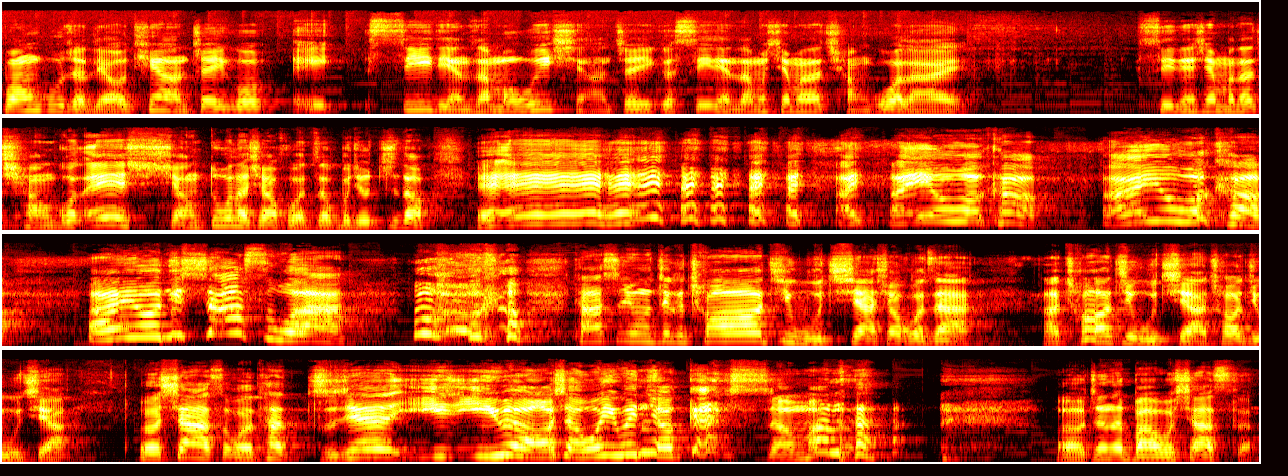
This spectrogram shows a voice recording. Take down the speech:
光顾着聊天啊。这一个 A C 点咱们危险啊，这一个 C 点咱们先把它抢过来，C 点先把它抢过来。哎，想多了，小伙子，我就知道。哎哎哎哎哎哎哎哎哎哎呦我靠！哎呦我靠！哎呦你吓死我了！我靠，他是用这个超级武器啊，小伙子啊，超级武器啊，超级武器啊！我吓死我了，他直接一一跃而下，我以为你要干什么呢？呃，真的把我吓死了。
